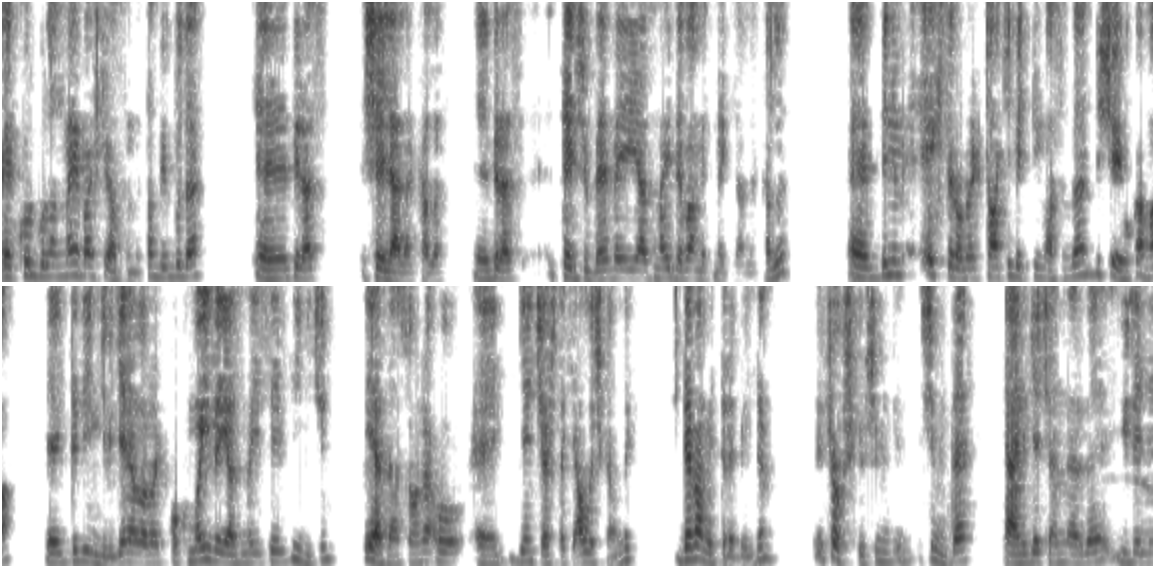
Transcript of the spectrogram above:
e, kurgulanmaya başlıyor aslında. Tabii bu da e, biraz şeyle alakalı, e, biraz tecrübe ve yazmayı devam etmekle alakalı. E, benim ekstra olarak takip ettiğim aslında bir şey yok ama e, dediğim gibi genel olarak okumayı ve yazmayı sevdiğim için bir yerden sonra o e, genç yaştaki alışkanlık devam ettirebildim. E, çok şükür şimdi şimdi de yani geçenlerde 150.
